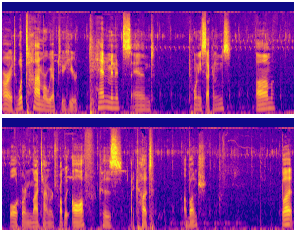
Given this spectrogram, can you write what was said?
Alright, what time are we up to here? 10 minutes and 20 seconds. Um, well, according to my timer, it's probably off, because I cut a bunch. But,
